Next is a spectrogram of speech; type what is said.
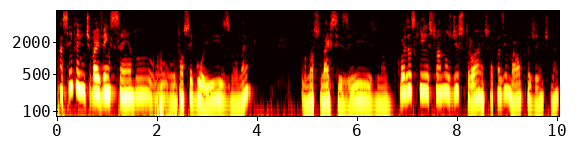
Assim que a gente vai vencendo o, o nosso egoísmo, né? O nosso narcisismo, coisas que só nos destroem, só fazem mal pra gente, né?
